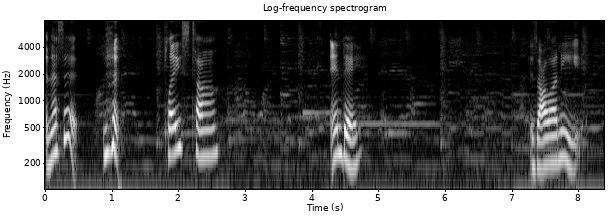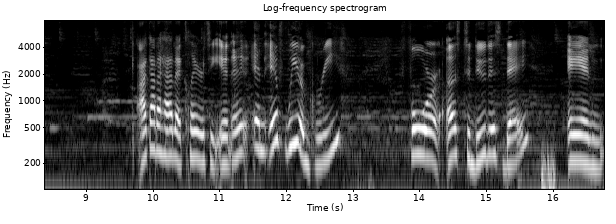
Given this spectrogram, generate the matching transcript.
and that's it. Place, time, and day is all I need. I gotta have that clarity. And, and and if we agree for us to do this day, and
